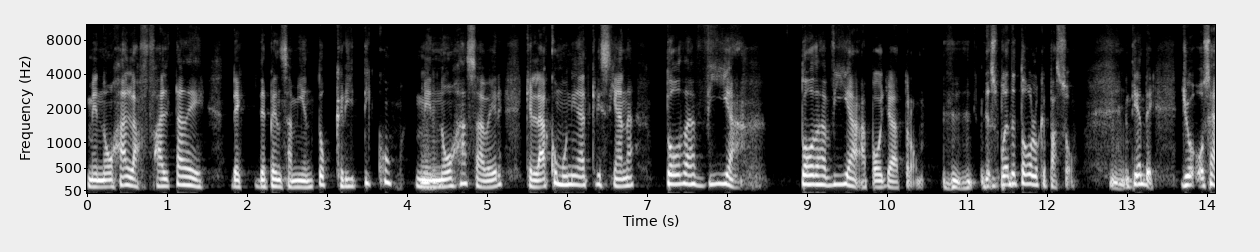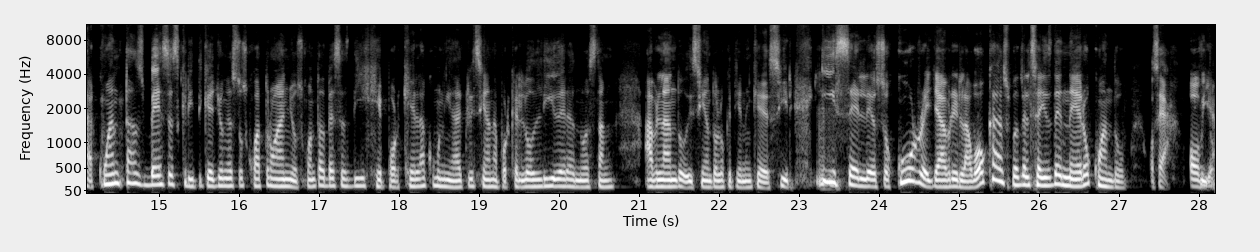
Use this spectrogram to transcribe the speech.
me enoja la falta de, de, de pensamiento crítico, me enoja saber que la comunidad cristiana todavía, todavía apoya a Trump. Después de todo lo que pasó, ¿entiende? Yo, o sea, ¿cuántas veces critiqué yo en estos cuatro años? ¿Cuántas veces dije por qué la comunidad cristiana, por qué los líderes no están hablando, diciendo lo que tienen que decir? Y se les ocurre ya abrir la boca después del 6 de enero, cuando, o sea, obvio,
